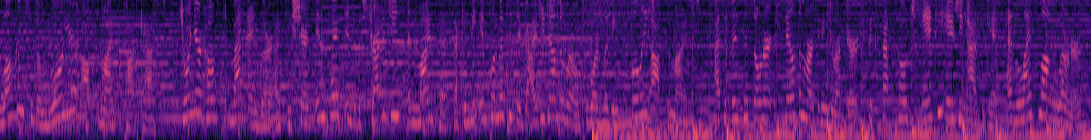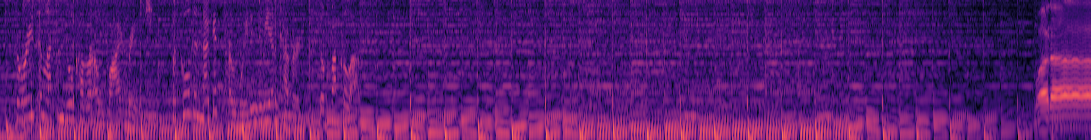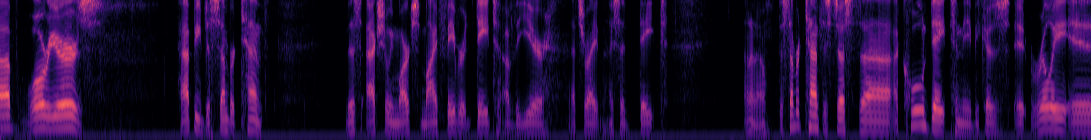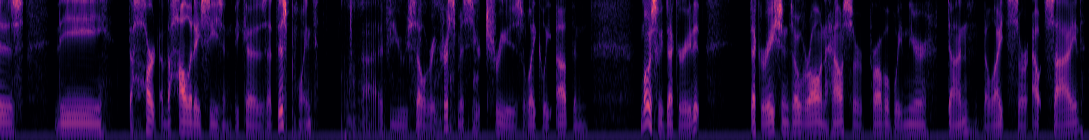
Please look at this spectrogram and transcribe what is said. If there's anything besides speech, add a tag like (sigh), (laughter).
Welcome to the Warrior Optimized podcast. Join your host, Matt Engler, as he shares insights into the strategies and mindsets that can be implemented to guide you down the road toward living fully optimized. As a business owner, sales and marketing director, success coach, anti aging advocate, and lifelong learner, stories and lessons will cover a wide range. But golden nuggets are waiting to be uncovered, so buckle up. What up, Warriors? Happy December 10th. This actually marks my favorite date of the year. That's right, I said date. I don't know. December 10th is just uh, a cool date to me because it really is the the heart of the holiday season. Because at this point, uh, if you celebrate Christmas, your tree is likely up and mostly decorated. Decorations overall in the house are probably near done. The lights are outside.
